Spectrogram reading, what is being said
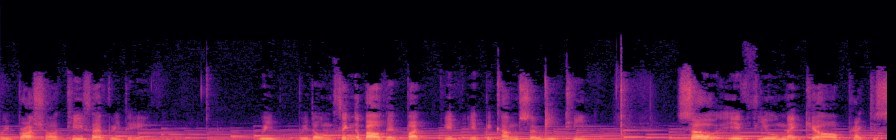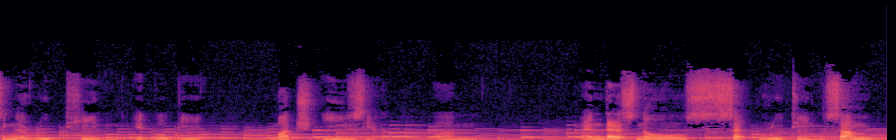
we brush our teeth every day. We, we don't think about it, but it, it becomes a routine. So if you make your practicing a routine, it will be much easier. Um, and there's no set routine. Some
